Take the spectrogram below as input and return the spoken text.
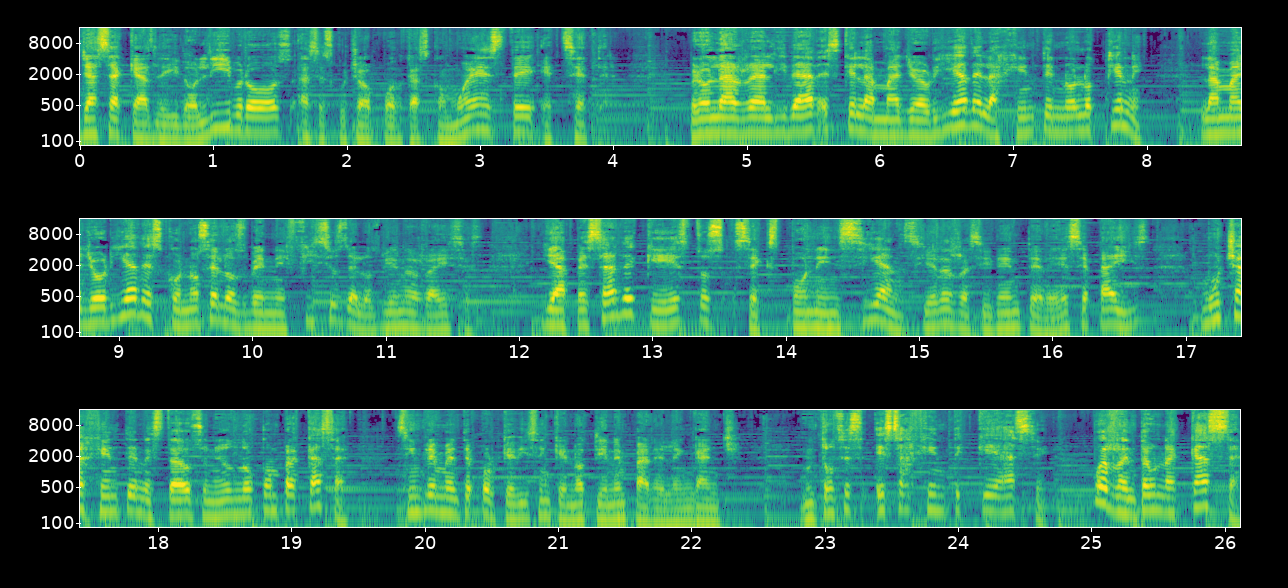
ya sea que has leído libros, has escuchado podcasts como este, etc. pero la realidad es que la mayoría de la gente no lo tiene. La mayoría desconoce los beneficios de los bienes raíces y a pesar de que estos se exponencian si eres residente de ese país, mucha gente en Estados Unidos no compra casa, simplemente porque dicen que no tienen para el enganche. Entonces, ¿esa gente qué hace? Pues renta una casa.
